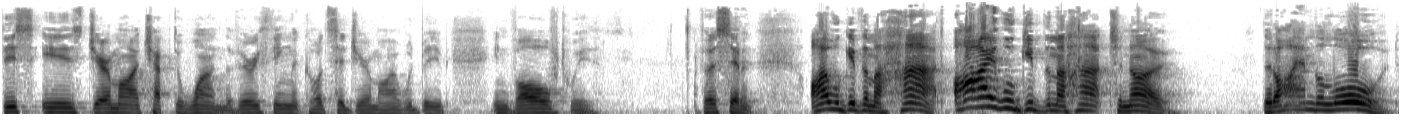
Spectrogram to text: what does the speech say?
this is Jeremiah chapter 1, the very thing that God said Jeremiah would be involved with. Verse 7 I will give them a heart. I will give them a heart to know that I am the Lord.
